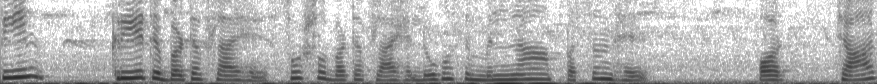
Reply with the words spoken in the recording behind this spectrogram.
तीन क्रिएटिव बटरफ्लाई है सोशल बटरफ्लाई है, लोगों से मिलना पसंद है। और चार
